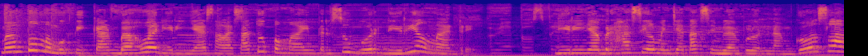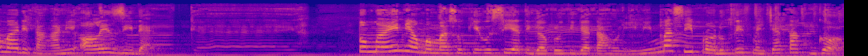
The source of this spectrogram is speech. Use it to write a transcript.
mampu membuktikan bahwa dirinya salah satu pemain tersubur di Real Madrid. Dirinya berhasil mencetak 96 gol selama ditangani oleh Zidane. Pemain yang memasuki usia 33 tahun ini masih produktif mencetak gol.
